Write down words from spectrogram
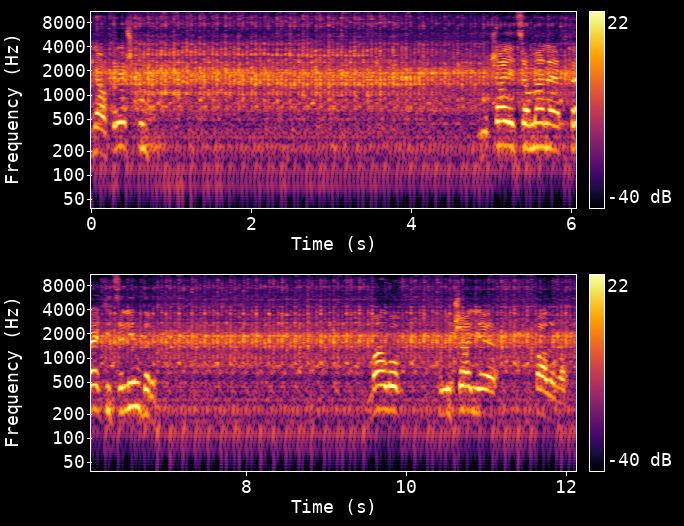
Зняв кришку. Получається в мене третій циліндр. Мало получає палива.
